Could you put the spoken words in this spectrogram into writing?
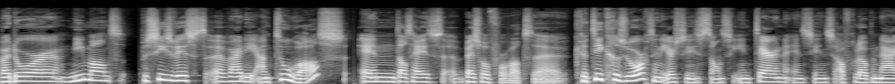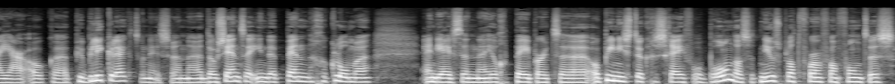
waardoor niemand precies wist uh, waar die aan toe was. En dat heeft best wel voor wat uh, kritiek gezorgd. In eerste instantie interne en sinds afgelopen najaar ook uh, publiekelijk. Toen is er een docenten in de pen geklommen. En die heeft een heel gepeperd opiniestuk geschreven op Bron. Dat is het nieuwsplatform van Fontes.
